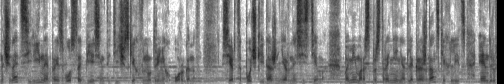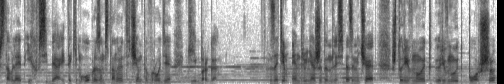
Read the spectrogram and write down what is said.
начинает серийное производство биосинтетических внутренних органов – сердце, почки и даже нервная система. Помимо распространения для гражданских лиц, Эндрю вставляет их в себя и таким образом становится чем-то вроде киборга. Затем Эндрю неожиданно для себя замечает, что ревнует, ревнует Порше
